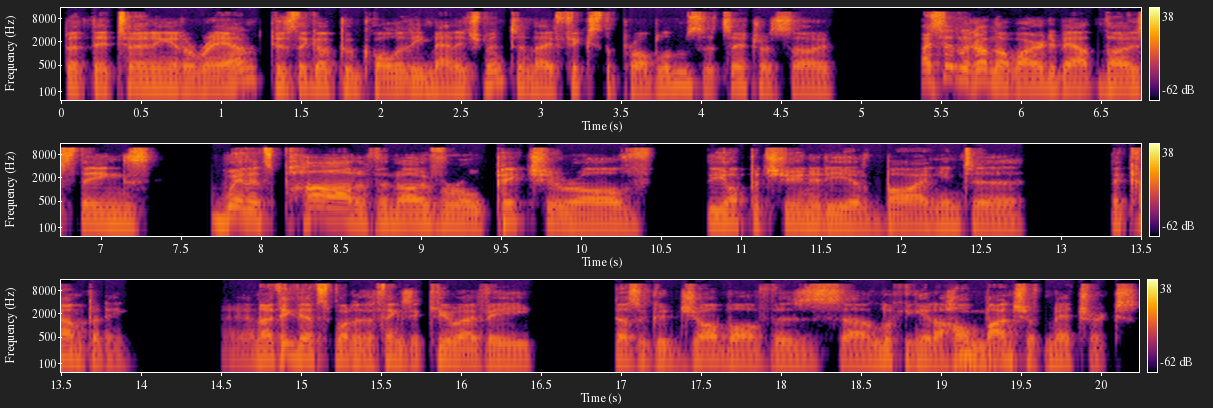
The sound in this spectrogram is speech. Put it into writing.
but they're turning it around because they've got good quality management and they fix the problems, etc. So I said, look, I'm not worried about those things when it's part of an overall picture of the opportunity of buying into the company. And I think that's one of the things that QAV does a good job of is uh, looking at a whole hmm. bunch of metrics.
